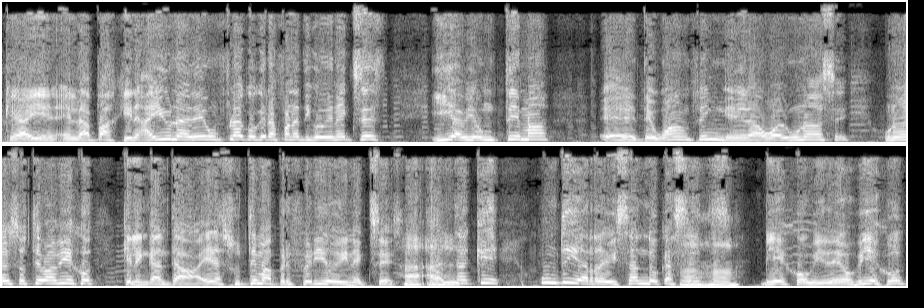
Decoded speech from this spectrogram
que hay en, en la página, hay una de un flaco que era fanático de Nexus y había un tema eh, de One Thing, era o alguno de, uno de esos temas viejos que le encantaba. Era su tema preferido de Inexcess. Ah, al- Hasta que un día revisando cassettes Ajá. viejos, videos viejos,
